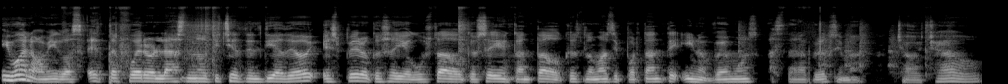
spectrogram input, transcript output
Y bueno, amigos, estas fueron las noticias del día de hoy. Espero que os haya gustado, que os haya encantado, que es lo más importante. Y nos vemos hasta la próxima. Chao, chao.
